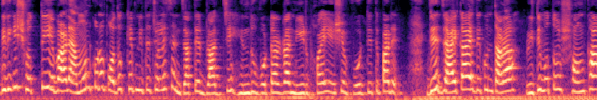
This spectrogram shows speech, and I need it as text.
তিনি কি সত্যি এবার এমন কোনো পদক্ষেপ নিতে চলেছেন যাতে রাজ্যে হিন্দু ভোটাররা নির্ভয়ে এসে ভোট দিতে পারেন? যে জায়গায় দেখুন তারা রীতিমতো সংখ্যা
